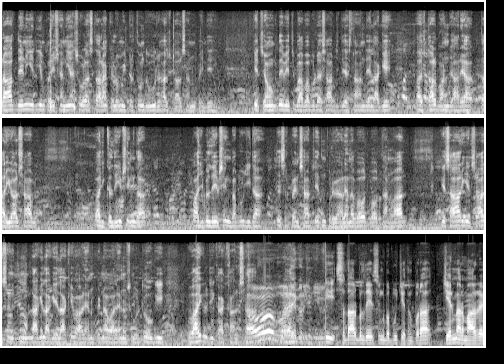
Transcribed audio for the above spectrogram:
ਰਾਤ ਦੇਣੀ ਇਹਦੀਆਂ ਪਰੇਸ਼ਾਨੀਆਂ 16 17 ਕਿਲੋਮੀਟਰ ਤੋਂ ਦੂਰ ਹਸਪਤਾਲ ਸਾਨੂੰ ਪੈਂਦੇ ਸੀ। ਇਹ ਚੌਂਕ ਦੇ ਵਿੱਚ ਬਾਬਾ ਬੁੱਢਾ ਸਾਹਿਬ ਜੀ ਦੇ ਅਸਥਾਨ ਦੇ ਲਾਗੇ ਹਸਪਤਾਲ ਬਣ ਜਾ ਰਿਹਾ ਧਾਰੀਵਾਲ ਸਾਹਿਬ। ਭਾਜੀ ਕੁਲਦੀਪ ਸਿੰਘ ਦਾ ਭਾਜੀ ਬਲਦੇਵ ਸਿੰਘ ਬਾਬੂ ਜੀ ਦਾ ਤੇ ਸਰਪੰਚ ਸਾਹਿਬ ਚੇਤਨਪੁਰ ਵਾਲਿਆਂ ਦਾ ਬਹੁਤ ਬਹੁਤ ਧੰਨਵਾਦ। ਇਹ ਸਾਰੀ ਸਾਧ ਸੰਗਤ ਨੂੰ ਲਾਗੇ ਲਾਗੇ ਇਲਾਕੇ ਵਾਲਿਆਂ ਨੂੰ ਪਿੰਡਾਂ ਵਾਲਿਆਂ ਨੂੰ ਸਹੂਲਤ ਹੋਊਗੀ। ਵਾਹਿਗੁਰੂ ਜੀ ਕਾ ਖਾਲਸਾ। ਵਾਹਿਗੁਰੂ ਜੀ ਕੀ ਸਰਦਾਰ ਬਲਦੇਵ ਸਿੰਘ ਬੱਬੂ ਚੇਤਨਪੁਰਾ ਚੇਅਰਮੈਨ ਮਾਰ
